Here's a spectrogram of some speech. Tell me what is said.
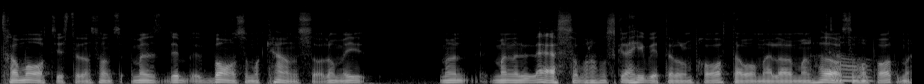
traumatiskt eller sånt. Men det är barn som har cancer, de är ju, man, man läser vad de har skrivit eller de pratar om eller man hör ja. som de pratar med.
